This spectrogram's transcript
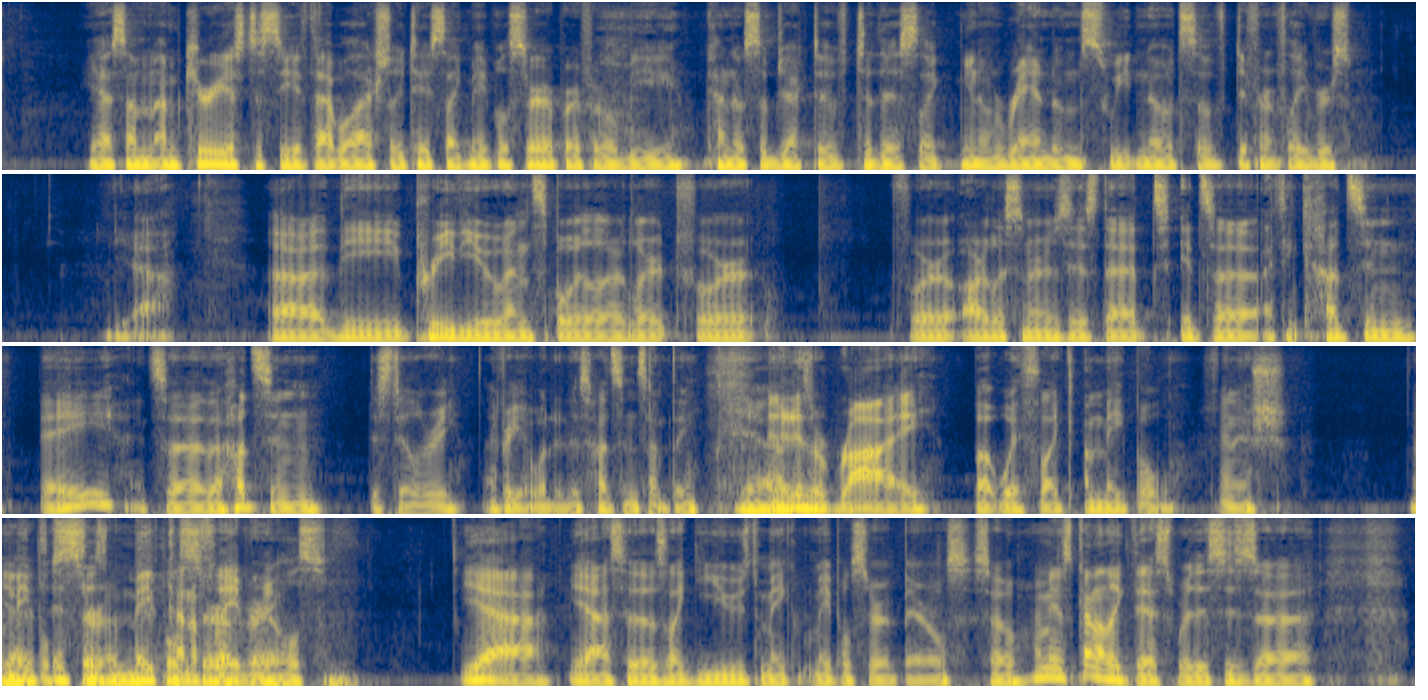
Yes, I'm I'm curious to see if that will actually taste like maple syrup or if it'll be kind of subjective to this like, you know, random sweet notes of different flavors. Yeah. Uh, the preview and spoiler alert for for our listeners is that it's a I think Hudson Bay. It's a the Hudson distillery. I forget what it is. Hudson something. Yeah. And it is a rye, but with like a maple finish. A Yeah, maple it, it syrup maple kind of syrup flavoring. barrels. Yeah, yeah. So those like used ma- maple syrup barrels. So I mean, it's kind of like this, where this is uh,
